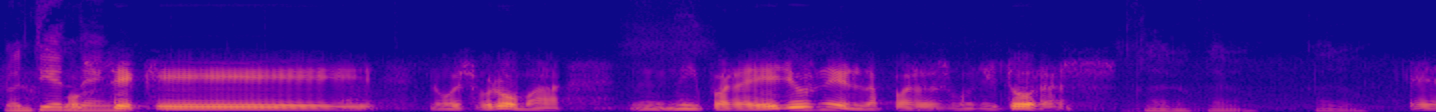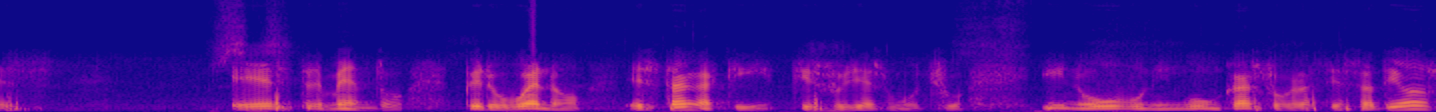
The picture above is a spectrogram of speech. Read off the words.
¿Lo entienden? O sea que no es broma, ni para ellos ni para las monitoras. Claro, claro, claro. Es, es tremendo. Pero bueno, están aquí, que eso ya es mucho. Y no hubo ningún caso, gracias a Dios,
